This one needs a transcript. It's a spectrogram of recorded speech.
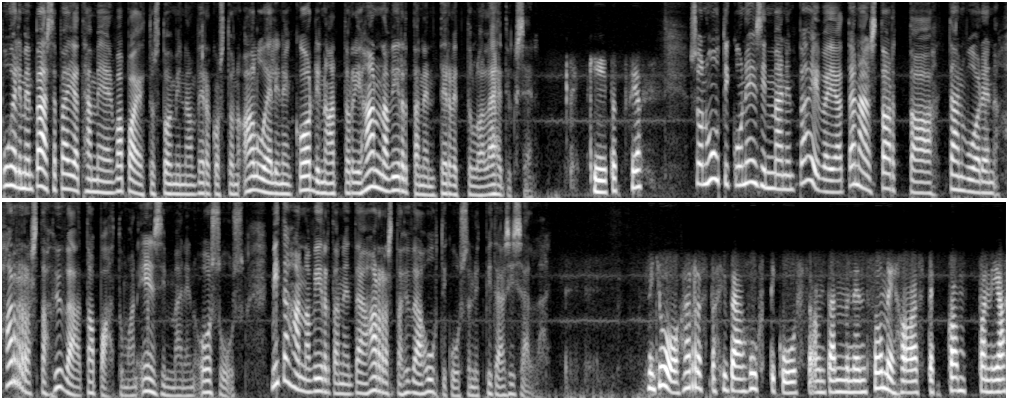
Puhelimen päässä Päijät-Hämeen vapaaehtoistoiminnan verkoston alueellinen koordinaattori Hanna Virtanen. Tervetuloa lähetykseen. Kiitoksia. Se on huhtikuun ensimmäinen päivä ja tänään starttaa tämän vuoden Harrasta hyvää tapahtuman ensimmäinen osuus. Mitä Hanna Virtanen tämä Harrasta hyvää huhtikuussa nyt pitää sisällään? No joo, Harrasta hyvää huhtikuussa on tämmöinen somehaastekampanja,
